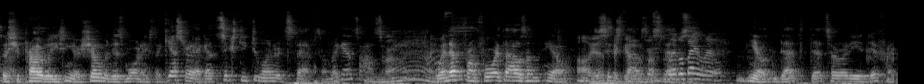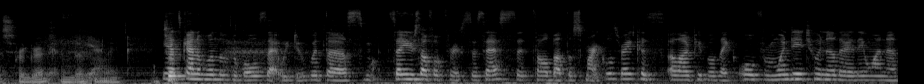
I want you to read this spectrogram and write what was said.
So she probably, you know, showed me this morning. She's like, yesterday I got sixty two hundred steps. I'm like, that's awesome. Nice. Went up from four thousand, you know, Oh, to that's a good six thousand steps. little by little. You know, that that's already a difference. progression, Yeah. definitely. Yeah, So- it's kind of one of the goals that we do with the sm- setting yourself up for success. It's all about the SMART goals, right? Because a lot of people like, oh, from one day to another, they want to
